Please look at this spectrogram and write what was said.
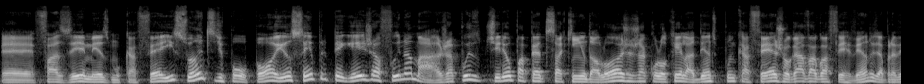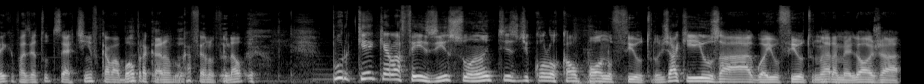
é, fazer mesmo o café. Isso antes de pôr o pó, eu sempre peguei e já fui na marra. Já pus, tirei o papel do saquinho da loja, já coloquei lá dentro, pus café, jogava água fervendo, já pra ver que fazia tudo certinho, ficava bom pra caramba o café no final. Por que, que ela fez isso antes de colocar o pó no filtro? Já que ia usar água e o filtro, não era melhor já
